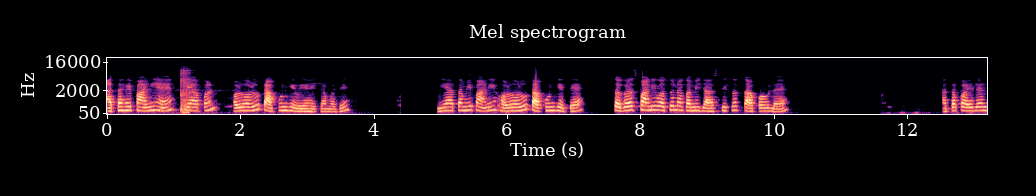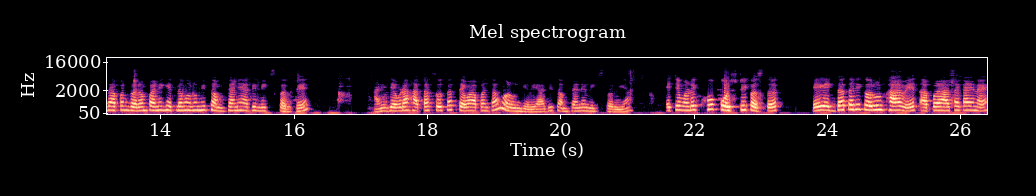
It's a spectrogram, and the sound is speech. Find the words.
आता हे पाणी आहे ते आपण हळूहळू टाकून घेऊया ह्याच्यामध्ये. हे आता मी पाणी हळूहळू टाकून घेते. सगळंच पाणी वतू नका मी जास्तीच तापवलंय. आता पहिल्यांदा आपण गरम पाणी घेतलं म्हणून मी चमच्याने आधी मिक्स करते. आणि जेवढा हातात सोसत तेव्हा आपण त्या मळून घेऊया. आधी चमच्याने मिक्स करूया. याचे वडे खूप पौष्टिक असतात. हे एकदा तरी करून खावेत. आपण असं काय नाही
